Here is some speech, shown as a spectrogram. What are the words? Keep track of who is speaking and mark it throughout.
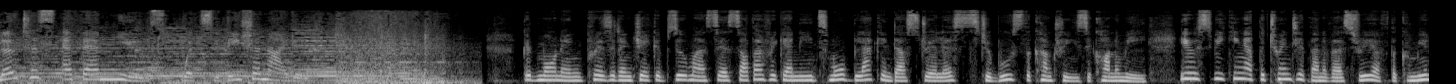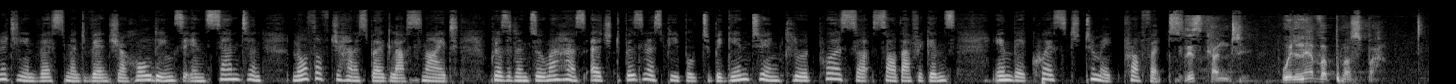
Speaker 1: Lotus FM News with Sudisha Naidu.
Speaker 2: Good morning. President Jacob Zuma says South Africa needs more black industrialists to boost the country's economy. He was speaking at the 20th anniversary of the Community Investment Venture Holdings in Sandton, north of Johannesburg last night. President Zuma has urged business people to begin to include poor South Africans in their quest to make profit.
Speaker 3: This country will never prosper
